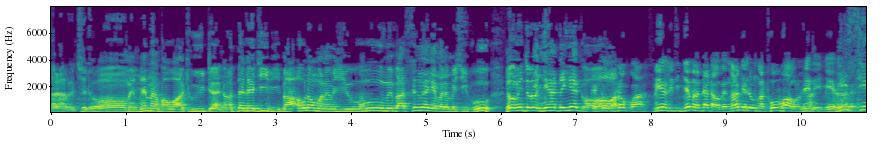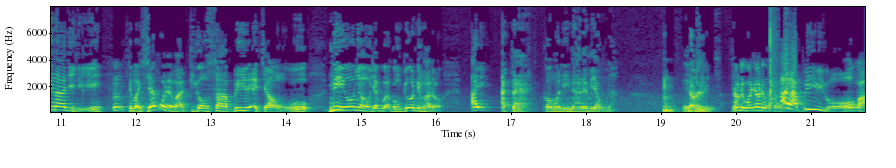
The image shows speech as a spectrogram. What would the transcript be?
အဲ့ဒါပဲချစ်တော်မင်းမျက်မှန်ပါဝါအထူးကြီးတက်နော်အသက်လည်းကြီးပြီဘာအုံတော့မှလည်းမရှိဘူးမင်းဘာစဉ်းစားညံမှလည်းမရှိဘူးနော်မင်းတော်တော်ညံတိန်နဲ့ကောတော့တော့ကွာမင်းကဒီမျက်မှန်တက်တော့ပဲငါမျက်လုံးကထိုးဖောက်လို့ဖြစ်နေမင်းမင်းစဉ်းစားကြည့်လေဒီမှာရက်ွက်ထဲမှာဒီကောင်စာပေးတဲ့အကြောင်းကိုနေရောညောင်ရက်ွက်အကုန်ပြောနေမှာတော့အဲ့အတန်ကောင်မလေးနားတယ်မရောက်ဘူးလားရောက်တယ်လေရောက်တယ်ကွာရောက်တယ်ကွာအဲ့ဒါပြီးပြီဗောကွာ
